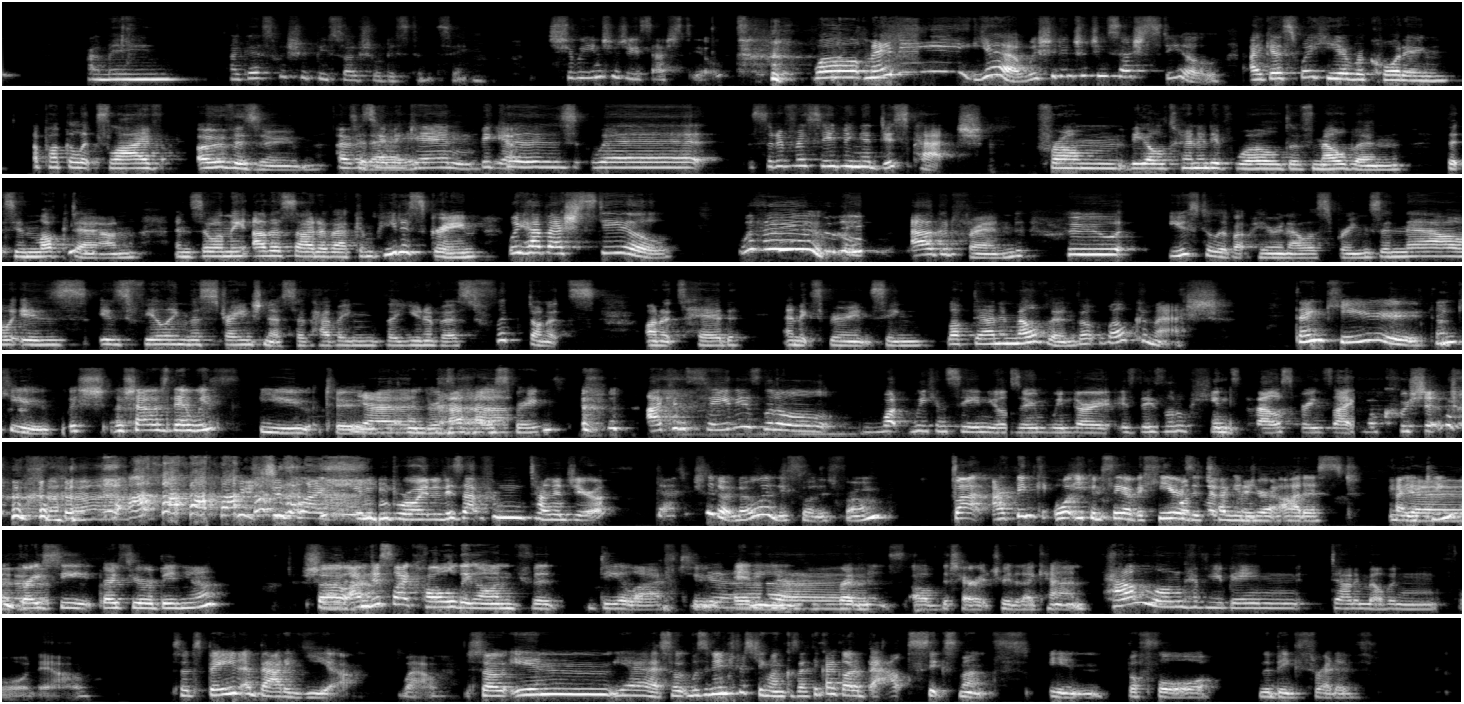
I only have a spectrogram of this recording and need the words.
I mean, I guess we should be social distancing. Should we introduce Ash Steel? Well, maybe, yeah, we should introduce Ash Steel. I guess we're here recording Apocalypse Live over Zoom. Over Zoom today again. Yep. Because we're sort of receiving a dispatch from the alternative world of Melbourne that's in lockdown. And so on the other side of our computer screen, we have Ash Steel, Woohoo! our good friend, who used to live up here in Alice Springs and now is is feeling the strangeness of having the universe flipped on its on its head and experiencing lockdown in Melbourne. But welcome, Ash. Thank you. Thank you. Wish wish I was there with you too. Yeah. And the rest of Alice Springs. I can see these little, what we can see in your Zoom window is these little hints of Alice Springs, like your cushion, which is like embroidered. Is that from Tangentyere? I actually don't know where this one is from. But I think what you can see over here is a What's Tangentyere artist painting, Yeah. Gracie Gracie Rabinia. So I'm just like holding on for dear life to Yeah. any remnants of the territory that I can. How long have you been down in Melbourne for now? So it's been about a year. Wow. So in yeah, so it was an interesting one because I think I got about six months in before the big threat of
